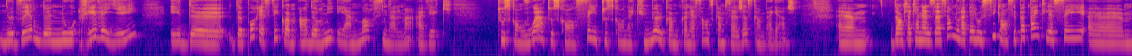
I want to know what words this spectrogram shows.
nous dire de nous réveiller et de ne pas rester comme endormis et amorphes finalement avec tout ce qu'on voit, tout ce qu'on sait, tout ce qu'on accumule comme connaissance, comme sagesse, comme bagage. Euh, donc, la canalisation nous rappelle aussi qu'on s'est peut-être laissé euh,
